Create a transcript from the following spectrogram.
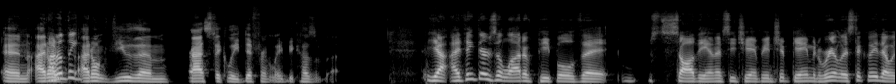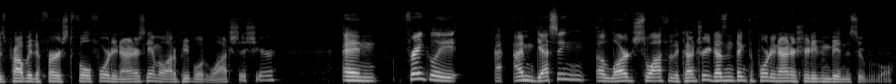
and i don't, don't think- i don't view them drastically differently because of that Yeah, I think there's a lot of people that saw the NFC Championship game, and realistically, that was probably the first full 49ers game a lot of people would watch this year. And frankly, I'm guessing a large swath of the country doesn't think the 49ers should even be in the Super Bowl.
